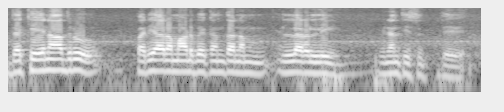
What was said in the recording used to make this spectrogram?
ಇದಕ್ಕೆ ಏನಾದರೂ ಪರಿಹಾರ ಮಾಡಬೇಕಂತ ನಮ್ಮ ಎಲ್ಲರಲ್ಲಿ ವಿನಂತಿಸುತ್ತೇವೆ.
